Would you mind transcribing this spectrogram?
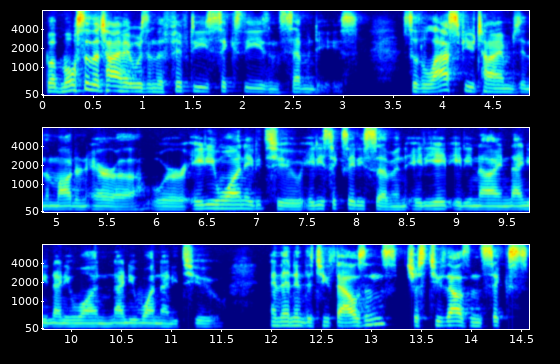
But most of the time it was in the 50s, 60s, and 70s. So the last few times in the modern era were 81, 82, 86, 87, 88, 89, 90, 91, 91, 92. And then in the 2000s, just 2006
